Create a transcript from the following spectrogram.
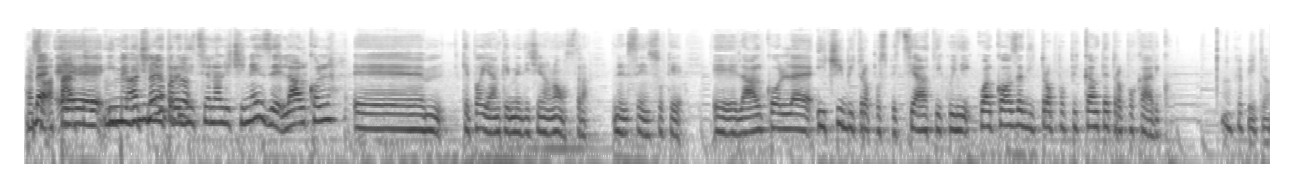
Adesso, Beh, a parte eh, in medicina proprio- tradizionale cinese l'alcol, ehm, che poi è anche in medicina nostra, nel senso che eh, l'alcol, i cibi troppo speziati, quindi qualcosa di troppo piccante e troppo carico. Ho capito.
